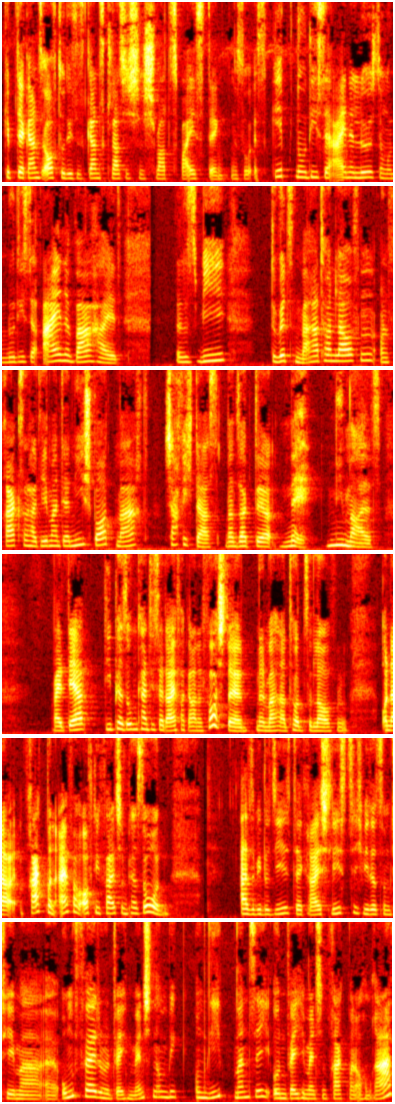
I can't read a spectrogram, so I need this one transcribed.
Gibt ja ganz oft so dieses ganz klassische Schwarz-Weiß-Denken. So, es gibt nur diese eine Lösung und nur diese eine Wahrheit. Es ist wie, du willst einen Marathon laufen und fragst dann halt jemand, der nie Sport macht, schaffe ich das? Und dann sagt der, nee, niemals. Weil der, die Person kann sich halt einfach gar nicht vorstellen, einen Marathon zu laufen. Und da fragt man einfach oft die falschen Personen. Also wie du siehst, der Kreis schließt sich wieder zum Thema äh, Umfeld und mit welchen Menschen umgibt man sich und welche Menschen fragt man auch im Rat.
